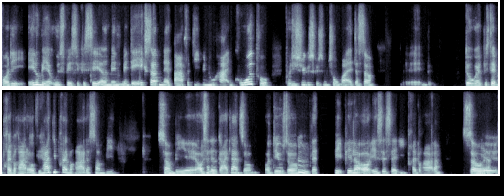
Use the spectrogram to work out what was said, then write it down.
får det endnu mere udspecificeret, men, men det er ikke sådan, at bare fordi vi nu har en kode på, på de psykiske symptomer, at der så øh, dukker et bestemt præparat op. Vi har de præparater, som vi, som vi øh, også har lavet guidelines om, og det er jo så mm. blandt p-piller og SSRI-præparater. Så, ja. øh,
